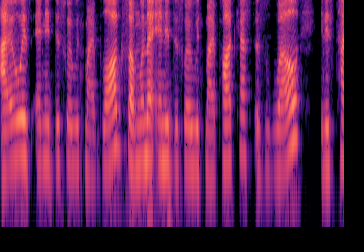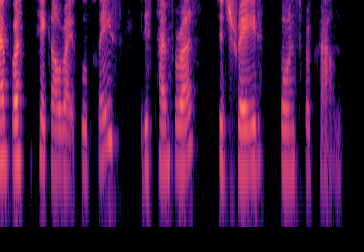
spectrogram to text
I always end it this way with my blog, so I'm going to end it this way with my podcast as well. It is time for us to take our rightful place. It is time for us to trade thorns for crowns.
